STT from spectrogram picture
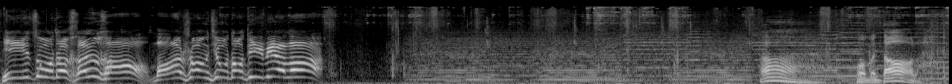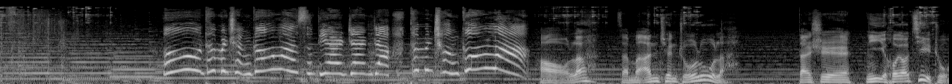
你做的很好，马上就到地面了。啊，我们到了。哦，他们成功了，斯蒂尔站长，他们成功了。好了，咱们安全着陆了。但是你以后要记住，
